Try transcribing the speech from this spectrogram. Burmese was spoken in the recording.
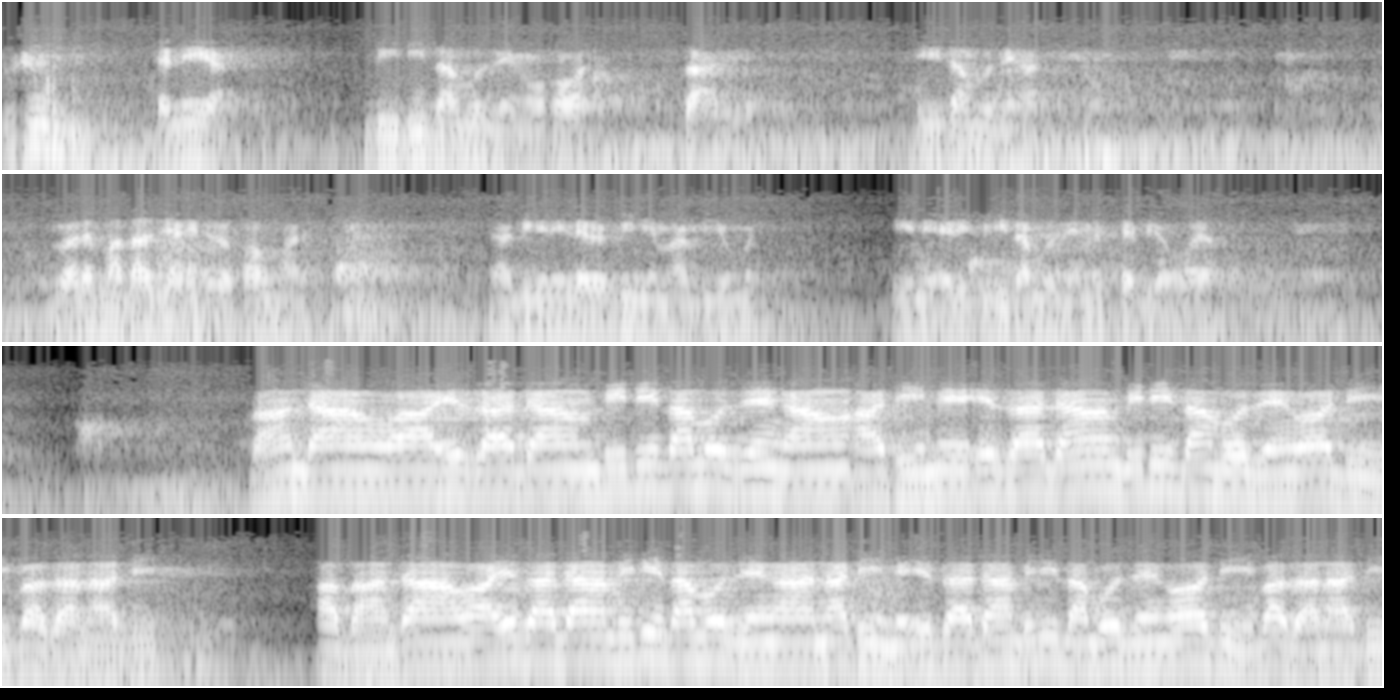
ဒီနေ့ကဗီဒီတံမှုစဉ်ကိုဟောစပြီးတော့ဗီဒီတံမှုစဉ်ကသူကလည်းမှတ်သားစရာတွေတော်တော်ကောင်းပါလေဒါဒီကနေ့လည်းပြီးရင်မှပြီးအောင်မယ်ဒီကနေ့အဲ့ဒီဗီဒီတံမှုစဉ်နဲ့ဆက်ပြီးတော့ဟောရသန္တံဝါဣဇတံပိတိတမှုဇင်ကံအာတိမေဣဇတံပိတိတမှုဇင်ဟောတိပသနာတိ အတန္တံဝါဣဇတံပိတိတမှုဇင်ကံနာတိမေဣဇတံပိတိတမှုဇင်ဟောတိပသနာတိ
